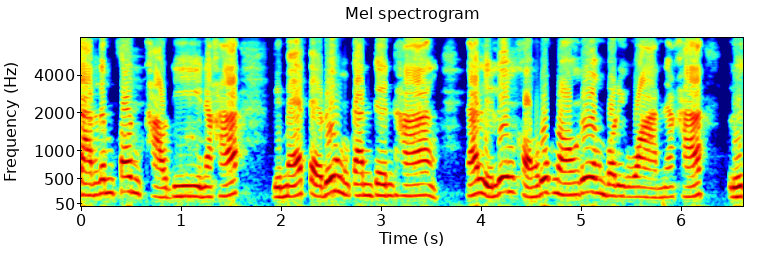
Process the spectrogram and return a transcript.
การเริ่มต้นข่าวดีนะคะ หรือแม้แต่เรื่องของการเดินทางนะหรือเรื่องของลูกน้องเรื่องบริวารนนะคะ หรือ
